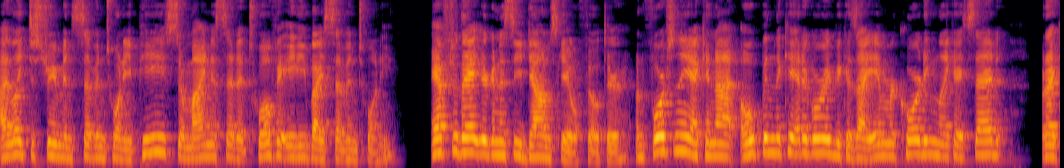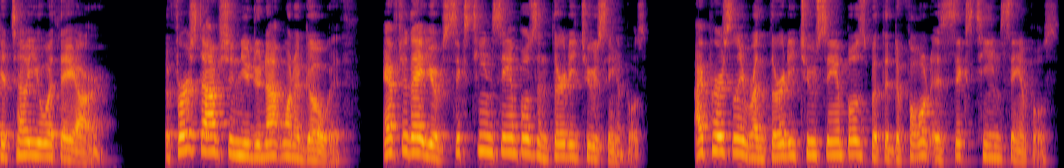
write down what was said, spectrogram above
I like to stream in 720p, so mine is set at 1280 by 720. After that, you're going to see downscale filter. Unfortunately, I cannot open the category because I am recording, like I said, but I could tell you what they are. The first option you do not want to go with. After that, you have 16 samples and 32 samples. I personally run 32 samples, but the default is 16 samples.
